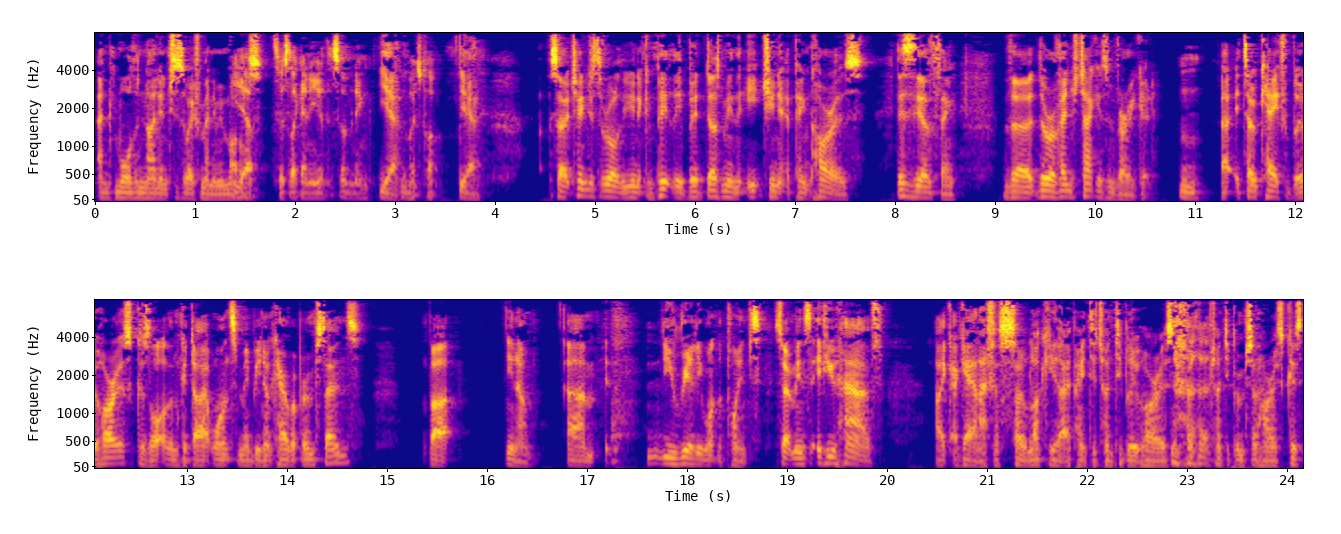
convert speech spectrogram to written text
and more than 9 inches away from enemy Yeah. models. So it's like any other summoning. Yeah. For the most part. Yeah. So it changes the role of the unit completely, but it does mean that each unit of pink horrors, this is the other thing, the, the revenge attack isn't very good. Uh, it's okay for blue horrors because a lot of them could die at once and maybe you don't care about brimstones, but you know, um, it- you really want the points. So it means if you have like again, I feel so lucky that I painted 20 blue horrors, 20 brimstone horrors, because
